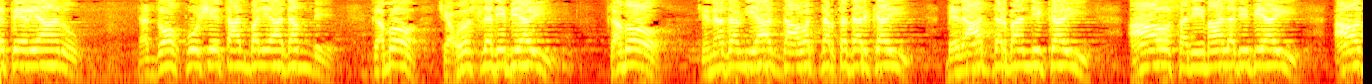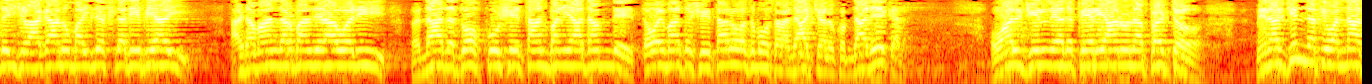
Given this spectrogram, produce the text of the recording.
د پیریانو دا دوغ پو شیطان بنی آدم دی کمو چې عرس لدی بیایی کمو چې نظر نیاز دعوت درته درکای بدعت در باندې کای او سنیما لدی بیای او د اجراګانو مجلس لدی بیای اډمان در باندې راولي دا د دوه پو شیطان بنی آدم دی ته وای ما ته شیطان او زمو سره دا چل کوم دا دې کړ وال جن له پیریانو نه پټ من الجنه والناس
